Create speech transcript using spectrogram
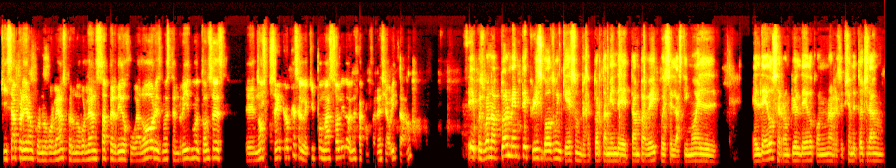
Quizá perdieron con Nuevo Orleans, pero Nuevo Orleans ha perdido jugadores, no está en ritmo. Entonces, eh, no sé, creo que es el equipo más sólido en esta conferencia ahorita, ¿no? Sí, pues bueno, actualmente Chris Godwin, que es un receptor también de Tampa Bay, pues se lastimó el, dedo, se rompió el dedo con una recepción de touchdown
